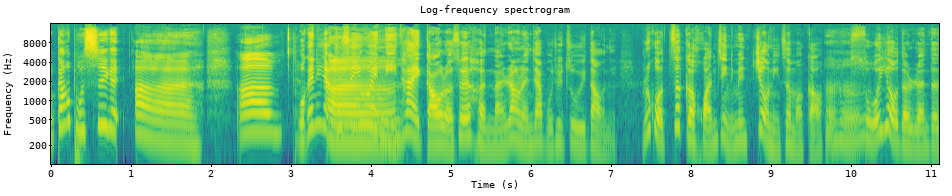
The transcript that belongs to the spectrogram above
高不是一个呃嗯我跟你讲，就是因为呃你太高了，所以很难让人家不去注意到你。如果这个环境里面就你这么高，嗯，所有的人的，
